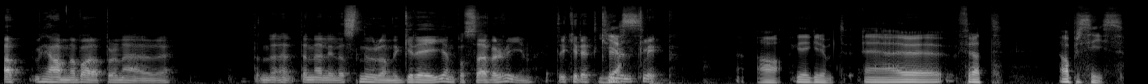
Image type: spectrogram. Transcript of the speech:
att vi hamnar bara på den här, den här, den här lilla snurrande grejen på Saverin. Jag tycker det är ett kul Yes. klipp. Ja, det är grymt. Eh, för att, ja precis.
